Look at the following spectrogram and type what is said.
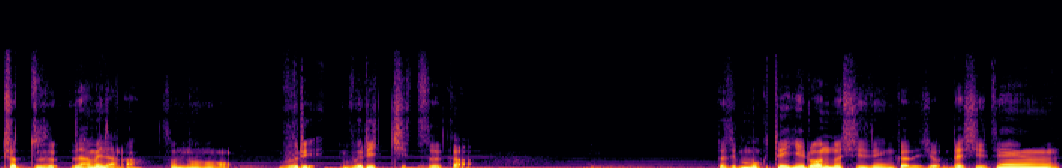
ちょっちょっとダメだな。その、ブリブリッジつうか、だって目的論の自然化でしょ？だ自然、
